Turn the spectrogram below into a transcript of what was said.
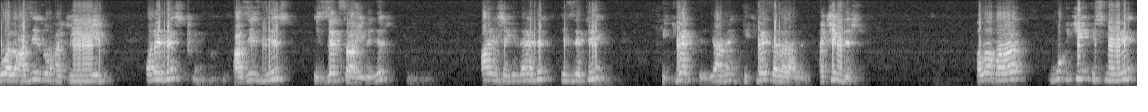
Huvel azizul hakim. O nedir? Azizdir, izzet sahibidir. Aynı şekilde nedir? İzzeti hikmettir. Yani hikmetle beraber. Hakimdir. Allah Teala bu iki ismini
